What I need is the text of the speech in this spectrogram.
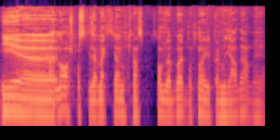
Et euh, Ah non, je pense qu'il a maximum 15% de la boîte, donc non, il est pas milliardaire, mais.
